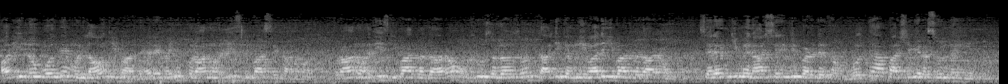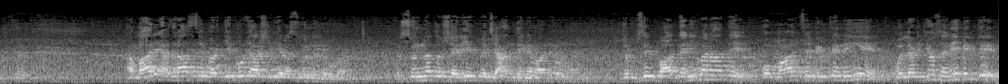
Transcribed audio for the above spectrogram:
اور یہ لوگ بولتے ہیں ملاؤں کی بات ہے۔ ارے بھائی قرآن و حدیث کی بات سکھا رہا ہوں قرآن و حدیث کی بات بتا رہا ہوں، حضور صلی اللہ علیہ وسلم کالی کمنی والی کی بات بتا رہا ہوں۔ چلے ان کی میں ناز شریف بھی پڑھ دیتا ہوں۔ بولتے ہیں آپ عاشق رسول نہیں ہیں۔ ہمارے حضرات سے پڑھ کے کوئی عاشق رسول نہیں ہوگا۔ جو سنت و شریعت پہ جان دینے والے ہوتے ہیں جو صرف باتیں نہیں بناتے، وہ مال سے بکتے نہیں ہیں، وہ لڑکیوں سے نہیں بکتے۔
